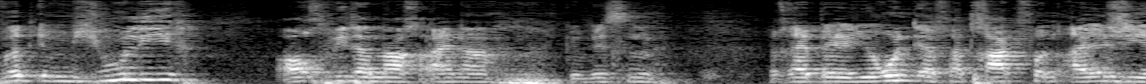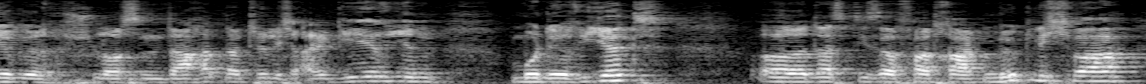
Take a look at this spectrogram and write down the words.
wird im Juli auch wieder nach einer gewissen Rebellion der Vertrag von Algier geschlossen. Da hat natürlich Algerien moderiert, äh, dass dieser Vertrag möglich war.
